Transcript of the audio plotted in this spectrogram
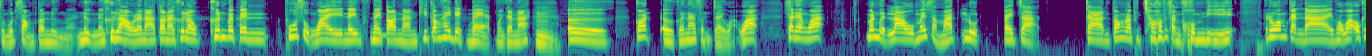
สมมติสองต่อหนึ่งอะหนึ่งนั่นคือเราแล้วนะ ตอนนั้นคือเราขึ้นไปเป็นผู้สูงวัยในในตอนนั้นที่ต้องให้เด็กแบกเหมือนกันนะอืมเออ ก็เออก็น่าสนใจว่ะว่า แสดงว่ามันเหมือนเราไม่สามารถหลุดไปจาก การต้องรับผิดชอบสังคมนี้ ร่วมกันได้ เพราะว่าโอเค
